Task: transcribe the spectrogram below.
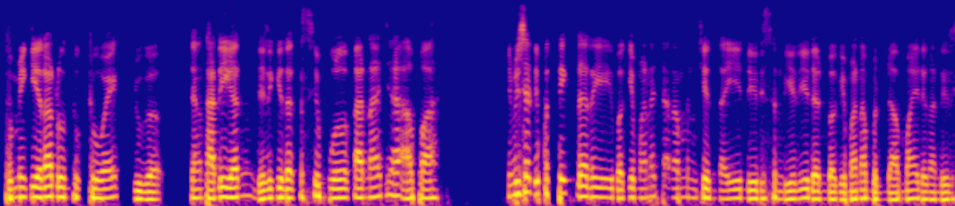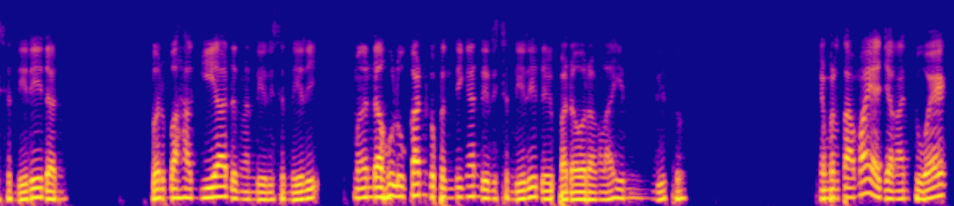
pemikiran untuk cuek juga yang tadi kan jadi kita kesimpulkan aja apa. Ini bisa dipetik dari bagaimana cara mencintai diri sendiri dan bagaimana berdamai dengan diri sendiri dan berbahagia dengan diri sendiri. Mendahulukan kepentingan diri sendiri daripada orang lain gitu. Yang pertama ya jangan cuek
